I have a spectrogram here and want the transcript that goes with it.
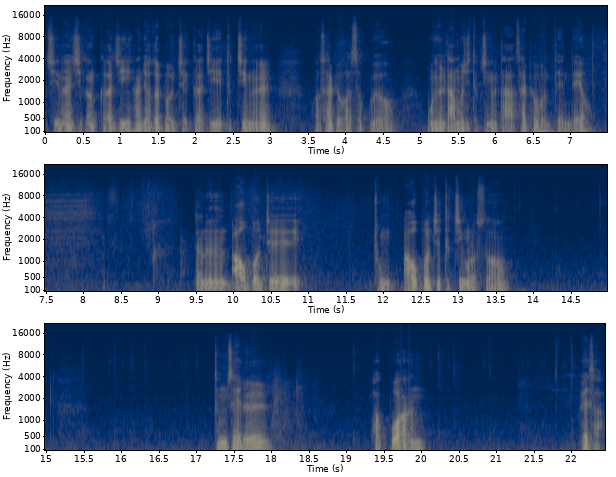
지난 시간까지 한 8번째까지의 특징을 어, 살펴봤었고요. 오늘 나머지 특징을 다 살펴볼 텐데요. 일단은 아홉 번째 종 아홉 번째 특징으로서 틈새를 확보한 회사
